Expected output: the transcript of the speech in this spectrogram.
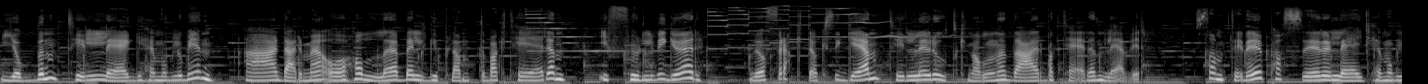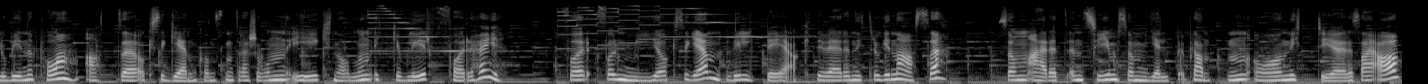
Jobben til leghemoglobin er dermed å holde belgeplantebakterien i full vigør ved å frakte oksygen til rotknollene der bakterien lever. Samtidig passer leghemoglobinet på at eh, oksygenkonsentrasjonen i knollen ikke blir for høy. For for mye oksygen vil deaktivere nitrogenase, som er et enzym som hjelper planten å nyttiggjøre seg av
